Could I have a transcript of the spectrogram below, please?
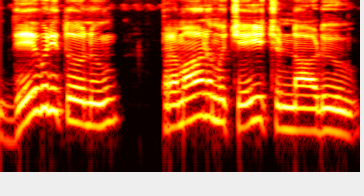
దేవునితోనూ ప్రమాణము చేయుచున్నాడు.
